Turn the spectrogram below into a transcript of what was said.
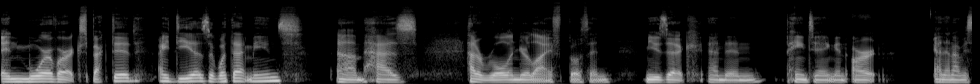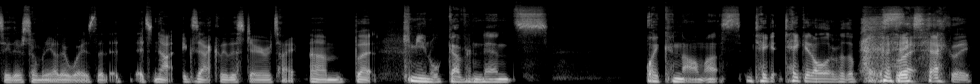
and more of our expected ideas of what that means um, has had a role in your life, both in music and in painting and art. And then obviously there's so many other ways that it, it's not exactly the stereotype. Um, but communal governance, oikonomos, take it take it all over the place. right. exactly.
